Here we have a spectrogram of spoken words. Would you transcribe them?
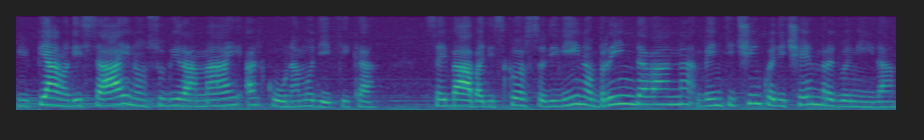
il piano di Sai non subirà mai alcuna modifica. Sai Baba, discorso divino, Brindavan, 25 dicembre 2000.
